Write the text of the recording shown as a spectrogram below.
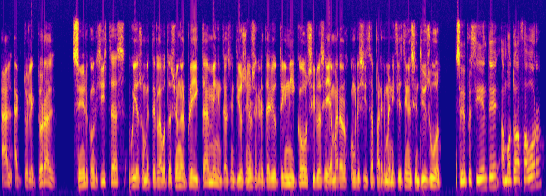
al acto electoral. Señores congresistas, voy a someter la votación al predictamen. En tal sentido, señor secretario técnico, sírvase a llamar a los congresistas para que manifiesten el sentido de su voto. Señor presidente, ¿han votado a favor?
